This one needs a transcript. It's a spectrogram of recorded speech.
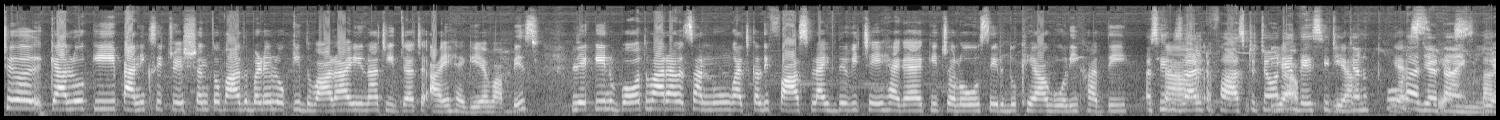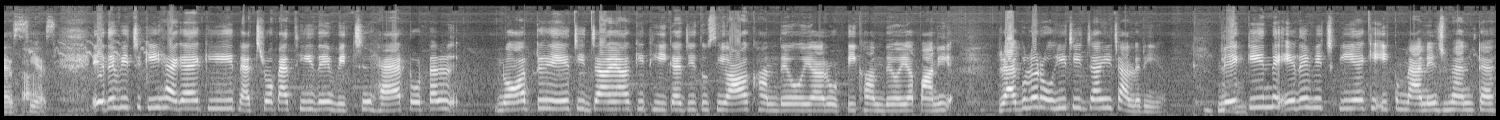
ਕਹਿ ਲੋ ਕਿ ਪੈਨਿਕ ਸਿਚੁਏਸ਼ਨ ਤੋਂ ਬਾਅਦ ਬੜੇ ਲੋਕੀ ਦੁਬਾਰਾ ਇਹਨਾਂ ਚੀਜ਼ਾਂ 'ਚ ਆਏ ਹੈਗੇ ਆ ਵਾਪਸ। ਲੇਕਿਨ ਬਹੁਤ ਵਾਰ ਸਾਨੂੰ ਅੱਜ ਕੱਲ ਦੀ ਫਾਸਟ ਲਾਈਫ ਦੇ ਵਿੱਚ ਇਹ ਹੈਗਾ ਹੈ ਕਿ ਚਲੋ ਸਿਰ ਦੁਖਿਆ ਗੋਲੀ ਖਾਦੀ ਅਸੀਂ ਰਿਜ਼ਲਟ ਫਾਸਟ ਚਾਹੁੰਦੇ ਹਾਂ ਦੇਸੀ ਚੀਜ਼ਾਂ ਨੂੰ ਥੋੜਾ ਜਿਹਾ ਟਾਈਮ ਲੱਗਦਾ। ਯੈਸ ਇਹਦੇ ਵਿੱਚ ਕੀ ਹੈਗਾ ਹੈ ਕਿ ਨੈਚੁਰੋਪੈਥੀ ਦੇ ਵਿੱਚ ਹੈ ਟੋਟਲ ਨਾਟ ਇਹ ਚੀਜ਼ਾਂ ਆ ਕਿ ਠੀਕ ਹੈ ਜੀ ਤੁਸੀਂ ਆਹ ਖਾਂਦੇ ਹੋ ਜਾਂ ਰੋਟੀ ਖਾਂਦੇ ਹੋ ਜਾਂ ਪਾਣੀ ਰੈਗੂਲਰ ਉਹੀ ਚੀਜ਼ਾਂ ਹੀ ਚੱਲ ਰਹੀਆਂ। ਲੇਕਿਨ ਇਹਦੇ ਵਿੱਚ ਕੀ ਹੈ ਕਿ ਇੱਕ ਮੈਨੇਜਮੈਂਟ ਹੈ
